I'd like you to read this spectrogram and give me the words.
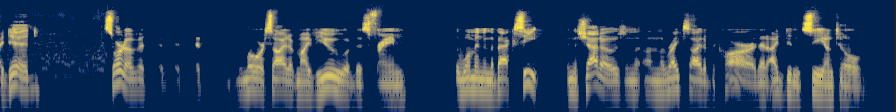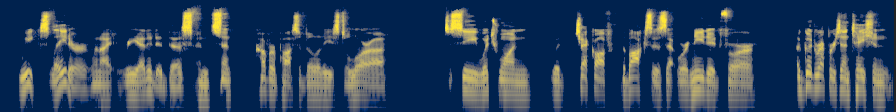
I did, sort of, at, at, at the lower side of my view of this frame. The woman in the back seat in the shadows and on the right side of the car that I didn't see until weeks later when I re edited this and sent cover possibilities to Laura to see which one would check off the boxes that were needed for a good representation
